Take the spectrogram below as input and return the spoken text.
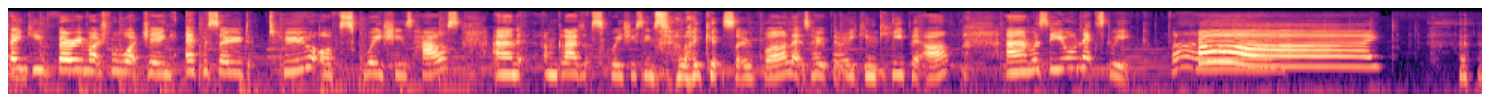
thank you very much for watching episode two of Sqaishey's house. And I'm glad Sqaishey seems to like it so far. Let's hope that I we can do. keep it up. And we'll see you all next week. Bye. Bye.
